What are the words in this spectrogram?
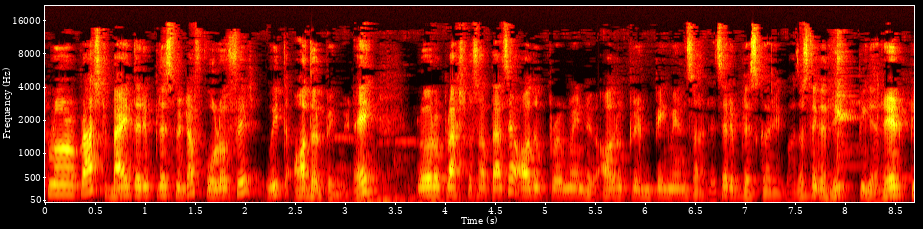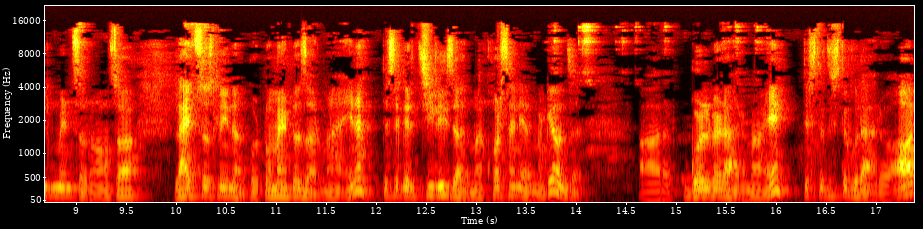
chloroplast by the replacement of chlorophyll with other pigment है? क्लोरोप्लास्टको सट्टा चाहिँ अरू पिगमेन्ट अरू पिगमेन्ट्सहरूले चाहिँ रिप्लेस गरेको जस्तै गरी रिड रेड पिगमेन्ट्सहरू आउँछ लाइफसोस्लिनहरूको टोमेटोजहरूमा होइन? त्यसै गरी चिलिजहरूमा खोर्सानीहरूमा के हुन्छ? गोल्डबेडाहरूमा है? त्यस्तो त्यस्तो कुराहरू। अर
